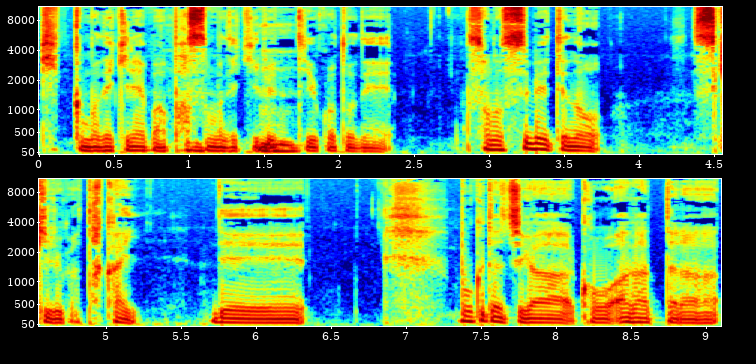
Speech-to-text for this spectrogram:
キックもできればパスもできるっていうことで、その全てのスキルが高い。で、僕たちがこう上がったら、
